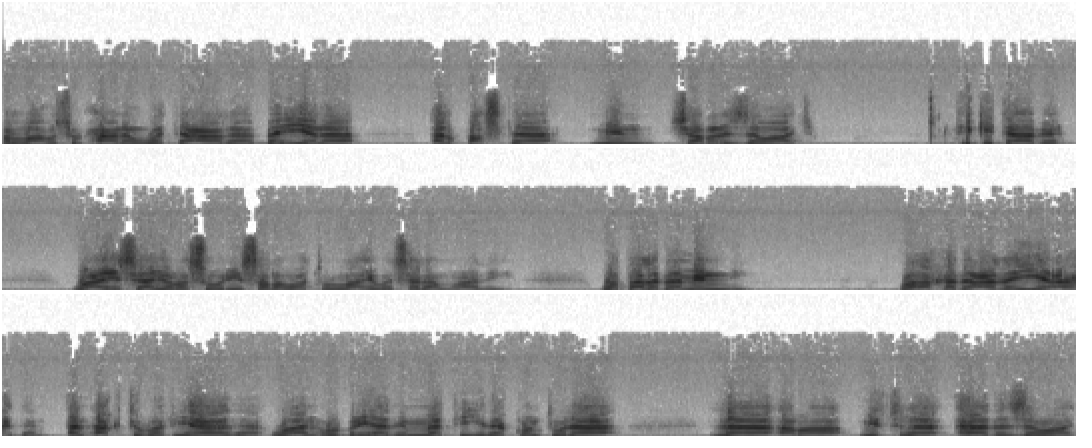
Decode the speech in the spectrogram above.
فالله سبحانه وتعالى بين القصد من شرع الزواج في كتابه وعيسان رسوله صلوات الله وسلامه عليه. وطلب مني وأخذ علي عهدا أن أكتب في هذا وأن أبرئ ذمتي إذا كنت لا لا أرى مثل هذا الزواج.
